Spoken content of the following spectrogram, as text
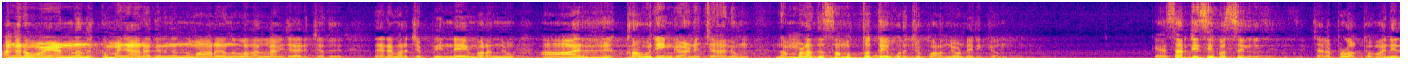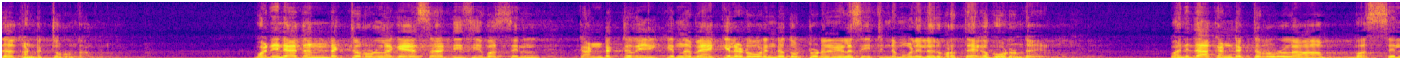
അങ്ങനെ ഉയർന്ന് നിൽക്കുമ്പോൾ ഞാൻ അതിൽ നിന്ന് മാറുക എന്നുള്ളതല്ല വിചാരിച്ചത്. നേരെ മറിച്ച് പിന്നെയും പറഞ്ഞു ആര് ക്രൗര്യം കാണിച്ചാലും നമ്മളത് സമത്വത്തെക്കുറിച്ച് പറഞ്ഞുകൊണ്ടിരിക്കുന്നു. K S R T C ബസ്സിൽ ചിലപ്പോഴൊക്കെ വനിതാ കണ്ടക്ടർ ഉണ്ടാകും. വനിതാ കണ്ടക്ടറുള്ള K S R T C ബസ്സിൽ കണ്ടക്ടർ ഇരിക്കുന്ന ബാക്കിലെ ഡോറിന്റെ തൊട്ടുടനെയുള്ള സീറ്റിന്റെ മുകളിൽ ഒരു പ്രത്യേക ബോർഡുണ്ട്. വനിതാ കണ്ടക്ടറുള്ള ബസ്സിൽ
